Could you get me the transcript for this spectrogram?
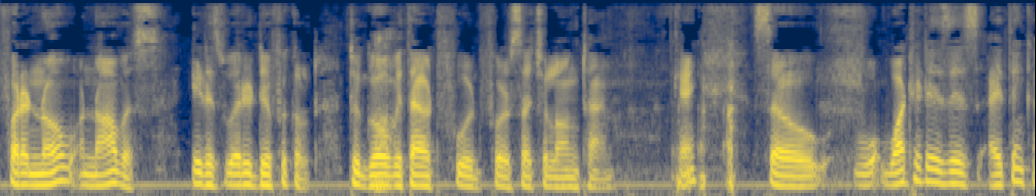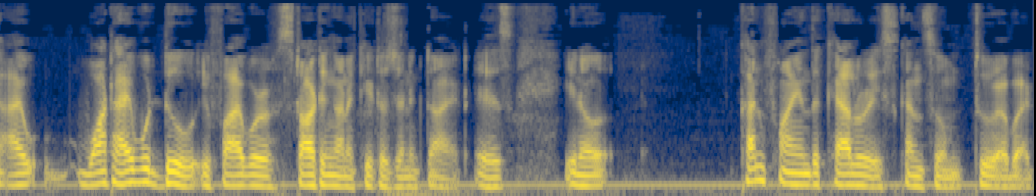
for a, no, a novice. It is very difficult to go without food for such a long time. Okay, so w- what it is is I think I what I would do if I were starting on a ketogenic diet is, you know, confine the calories consumed to about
